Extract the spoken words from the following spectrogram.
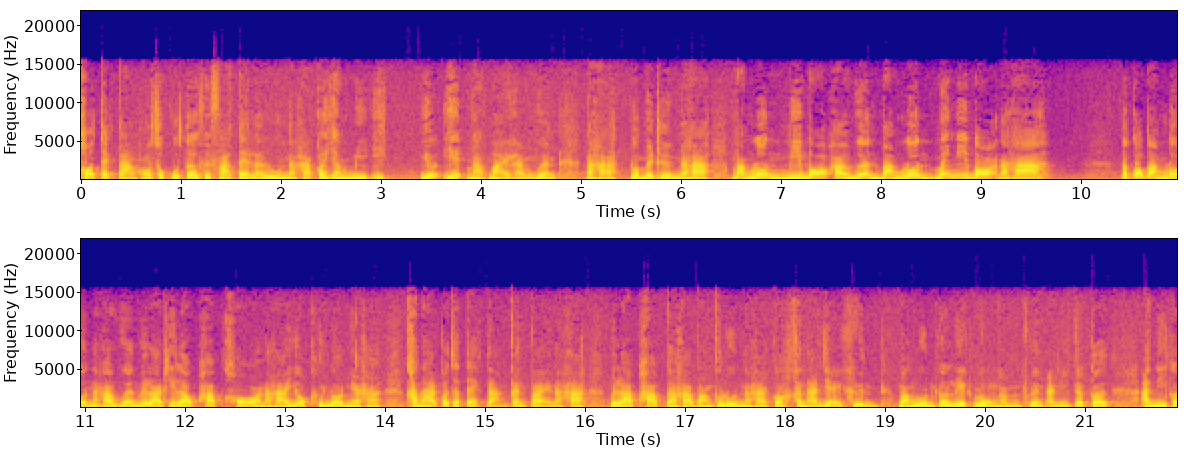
ข้อแตกต่างของสกูตเตอร์ไฟฟ้าแต่ละรุ่นนะคะ ก็ยังมีอีกเยอะแยะมากมายค่ะเพื่อนๆนะคะ รวมไปถึงนะคะ บางรุ่นมีเบาะค่ะเพื่อนๆบางรุ่นไม่มีเบาะนะคะ แล้วก็บางรุ่นนะคะ เพื่อนเวลาที่เราพับคอนะคะ ยกขึ้นรถเนี่ยค่ะ ขนาดก็จะแตกต่างกันไปนะคะ เวลาพับนะคะ บางรุ่นนะคะ ก็ขนาดใหญ่ขึ้น บางรุ่นก็เล็กลงค่ะเพื่อนๆอันนี้แต่ก็อันนี้ก็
